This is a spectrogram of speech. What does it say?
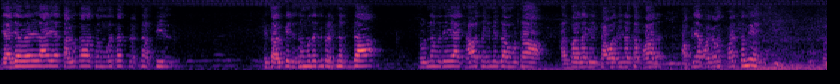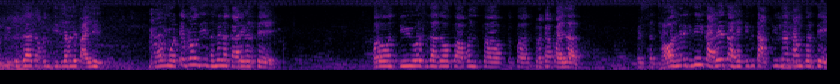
ज्या ज्या वेळेला या तालुका संबंधात प्रश्न असतील हे तालुक्याच्या संबंधातील प्रश्न सुद्धा सोडण्यामध्ये या छावा संघटनेचा मोठा हातभार लागेल. छावा संघटना फार आपल्या भागात फार कमी आहे तशी पण तिथं जर आपण जिल्ह्यामध्ये पाहिली तर मोठ्या प्रमाणात ही संघटना कार्य करते. परवा टी व्हीवर सुद्धा जो आपण प्रकार पाहिलात. छावा संघटना किती कार्यरत आहे किती ताकदीनं काम करते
